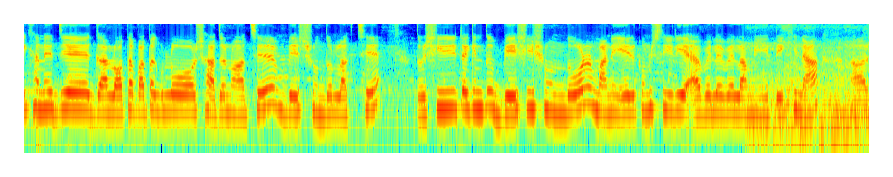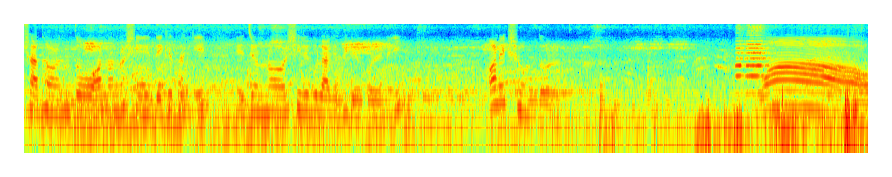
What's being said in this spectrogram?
এখানে যে লতা পাতাগুলো সাজানো আছে, বেশ সুন্দর লাগছে। তো সিঁড়িটা কিন্তু বেশি সুন্দর মানে এরকম সিঁড়ি অ্যাভেলেবেল আমি দেখি না। সাধারণত অন্যান্য সিঁড়ি দেখে থাকি এই জন্য সিঁড়িগুলো আগে ভিডিও করে নেই। অনেক সুন্দর ওয়াও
